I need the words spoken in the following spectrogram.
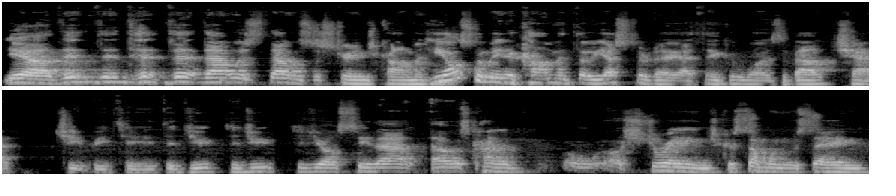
Yeah, the, the, the, that was that was a strange comment. He also made a comment though yesterday, I think it was about Chat GPT. Did you did you did you all see that? That was kind of strange because someone was saying,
